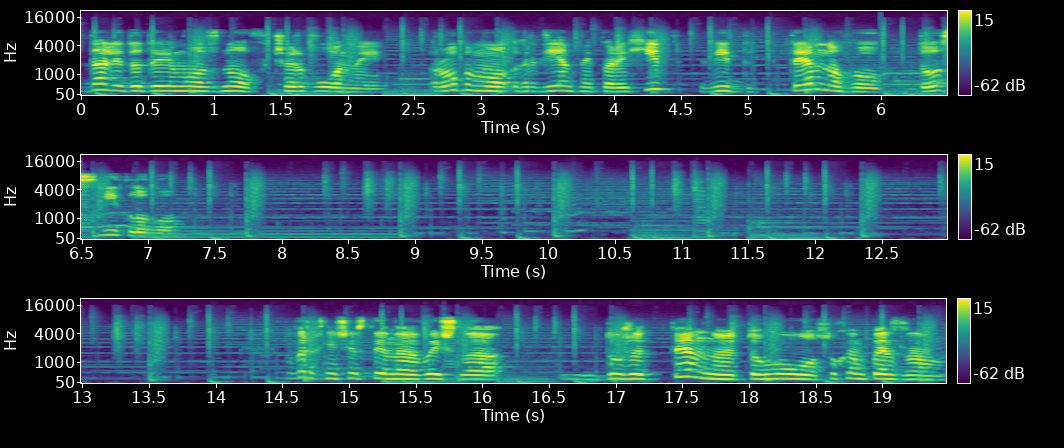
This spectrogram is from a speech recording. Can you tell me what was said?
Далі додаємо знов червоний, робимо градієнтний перехід від темного до світлого. Верхня частина вийшла дуже темною, тому сухим пензлем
